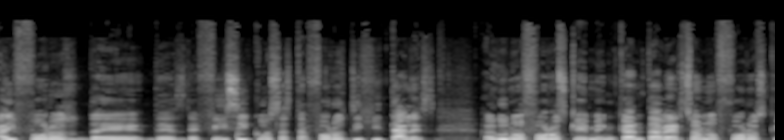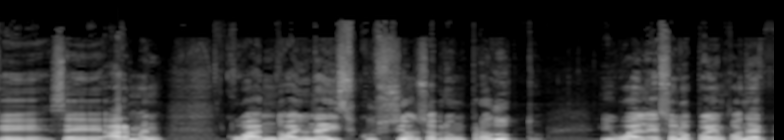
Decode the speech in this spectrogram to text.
Hay foros de, desde físicos hasta foros digitales. Algunos foros que me encanta ver son los foros que se arman cuando hay una discusión sobre un producto. Igual, eso lo pueden poner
